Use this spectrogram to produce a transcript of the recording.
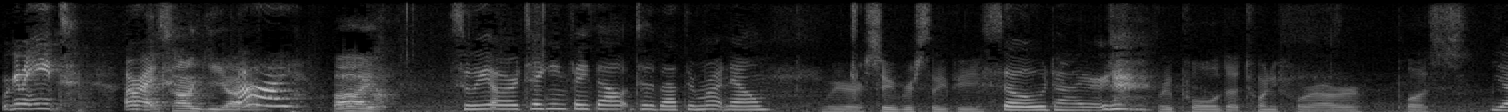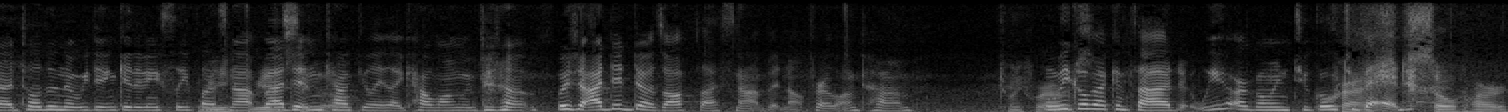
We're gonna eat. All right. Just hungry. All Bye. Right. Bye. So we are taking Faith out to the bathroom right now. We are super sleepy. So tired. we pulled a 24 hour plus. Yeah, I told him that we didn't get any sleep last we, night, we but I didn't calculate like how long we've been up. Which I did doze off last night, but not for a long time. 24 when hours. we go back inside, we are going to go Crash to bed. so hard.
